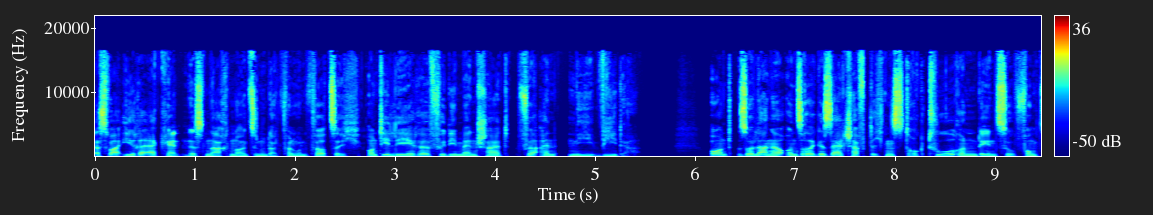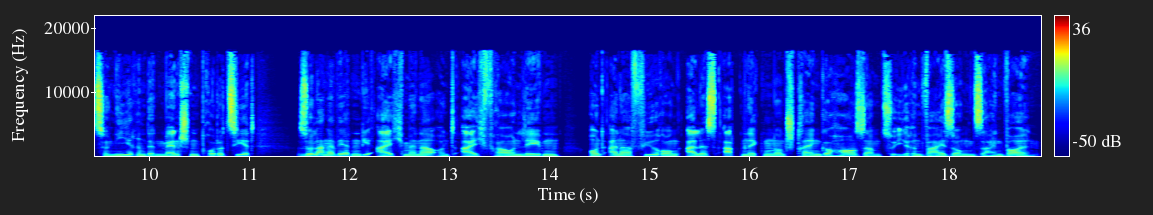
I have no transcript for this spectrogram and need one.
das war ihre Erkenntnis nach 1945 und die Lehre für die Menschheit für ein Nie wieder. Und solange unsere gesellschaftlichen Strukturen den zu funktionierenden Menschen produziert, solange werden die Eichmänner und Eichfrauen leben und einer Führung alles abnicken und streng gehorsam zu ihren Weisungen sein wollen.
